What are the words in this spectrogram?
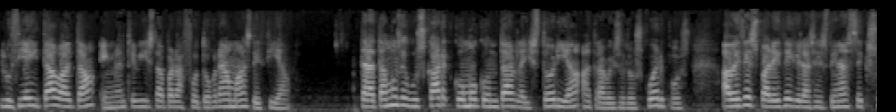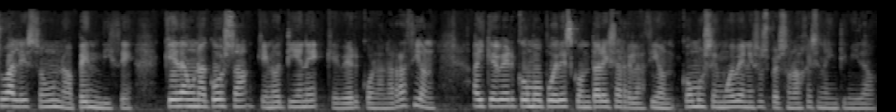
Lucía y Tabata, en una entrevista para Fotogramas, decía, Tratamos de buscar cómo contar la historia a través de los cuerpos. A veces parece que las escenas sexuales son un apéndice. Queda una cosa que no tiene que ver con la narración. Hay que ver cómo puedes contar esa relación, cómo se mueven esos personajes en la intimidad.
